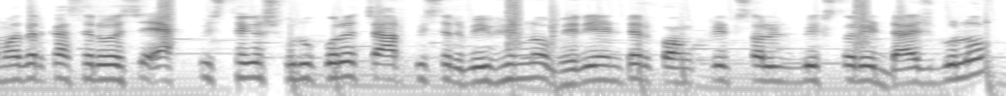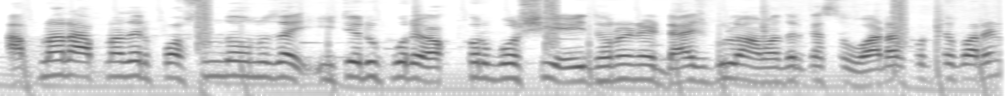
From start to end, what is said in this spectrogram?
আমাদের কাছে রয়েছে এক পিস থেকে শুরু করে চার পিসের বিভিন্ন ভেরিয়েন্টের কংক্রিট সলিড ব্রিক্স তৈরির ডাইসগুলো আপনারা আপনাদের পছন্দ অনুযায়ী ইটের উপরে অক্ষর বসিয়ে এই ধরনের ডাইসগুলো আমাদের কাছে অর্ডার করতে পারেন।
